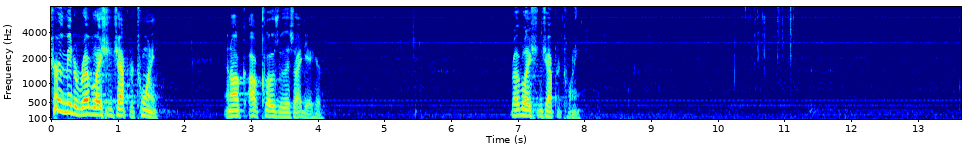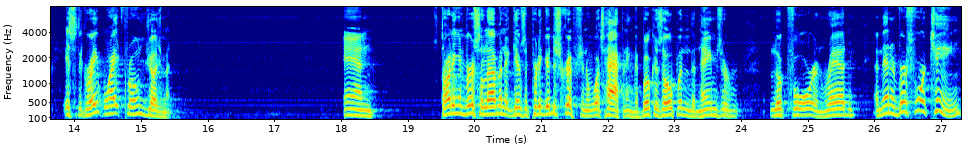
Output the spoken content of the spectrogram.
Turn with me to Revelation chapter 20, and I'll, I'll close with this idea here. Revelation chapter 20. It's the great white throne judgment. And starting in verse 11, it gives a pretty good description of what's happening. The book is open, the names are looked for and read. And then in verse 14,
